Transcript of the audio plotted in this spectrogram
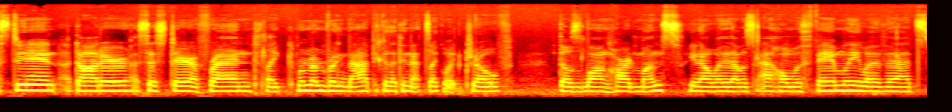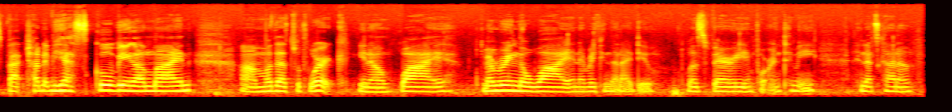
a student, a daughter, a sister, a friend? Like, remembering that because I think that's like what drove those long, hard months, you know, whether that was at home with family, whether that's back trying to be at school, being online, um, whether that's with work, you know, why, remembering the why and everything that I do was very important to me. And that's kind of,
